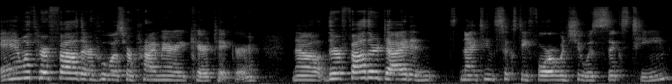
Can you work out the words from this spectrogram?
and with her father, who was her primary caretaker. Now, their father died in 1964 when she was 16,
